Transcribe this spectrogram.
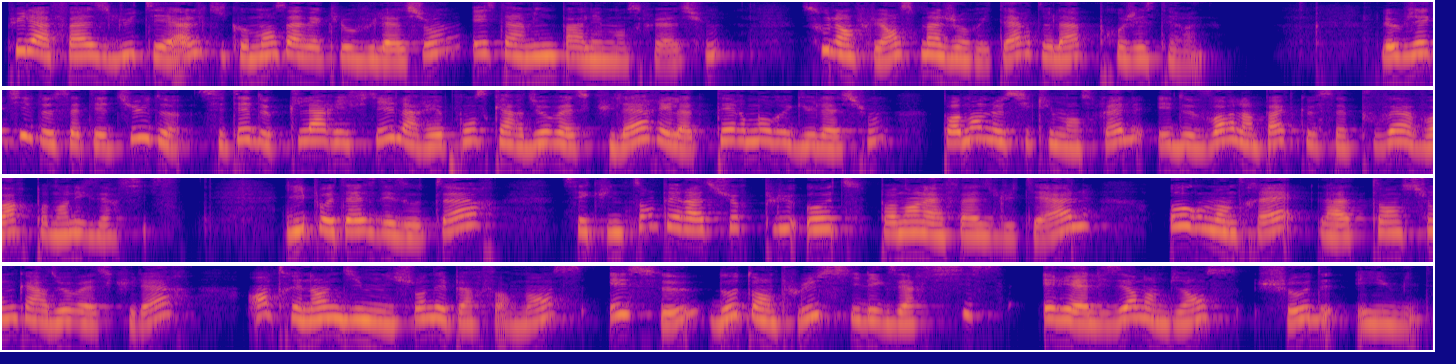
puis la phase lutéale qui commence avec l'ovulation et se termine par les menstruations, sous l'influence majoritaire de la progestérone. L'objectif de cette étude, c'était de clarifier la réponse cardiovasculaire et la thermorégulation pendant le cycle menstruel et de voir l'impact que ça pouvait avoir pendant l'exercice. L'hypothèse des auteurs, c'est qu'une température plus haute pendant la phase lutéale augmenterait la tension cardiovasculaire, entraînant une diminution des performances, et ce, d'autant plus si l'exercice est réalisé en ambiance chaude et humide.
